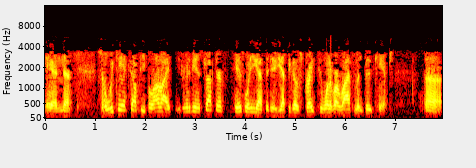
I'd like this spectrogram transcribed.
and uh, so we can't tell people, all right, if you're going to be an instructor, here's what you have to do. You have to go straight to one of our rifleman boot camps, uh,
